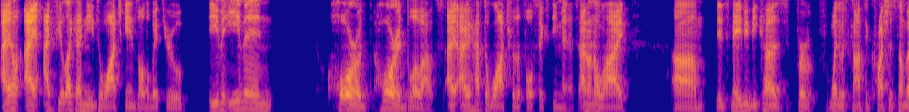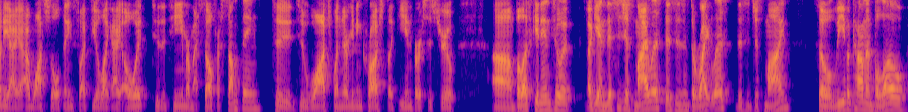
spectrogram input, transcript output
I don't. I I feel like I need to watch games all the way through, even even horrid horrid blowouts. I, I have to watch for the full 60 minutes. I don't know why. Um, it's maybe because for when Wisconsin crushes somebody, I, I watch the whole thing, so I feel like I owe it to the team or myself or something to to watch when they're getting crushed. Like the inverse is true. Um, but let's get into it. Again, this is just my list. This isn't the right list. This is just mine. So leave a comment below.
